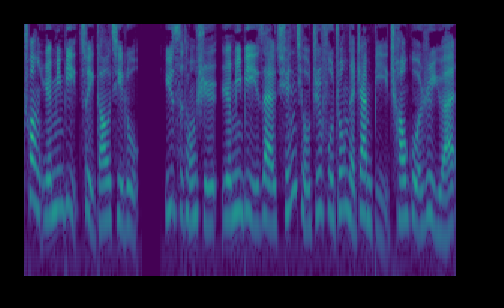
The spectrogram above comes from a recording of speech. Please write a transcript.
创人民币最高纪录。与此同时，人民币在全球支付中的占比超过日元，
